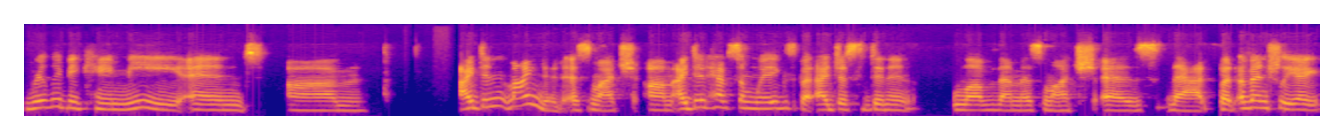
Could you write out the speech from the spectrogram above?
really became me and um, i didn't mind it as much um, i did have some wigs but i just didn't love them as much as that but eventually i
